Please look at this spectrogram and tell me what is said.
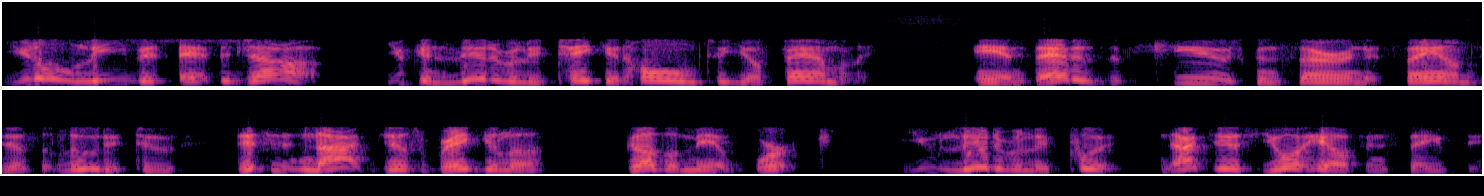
you don't leave it at the job. You can literally take it home to your family. And that is the huge concern that Sam just alluded to. This is not just regular government work. You literally put not just your health and safety,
